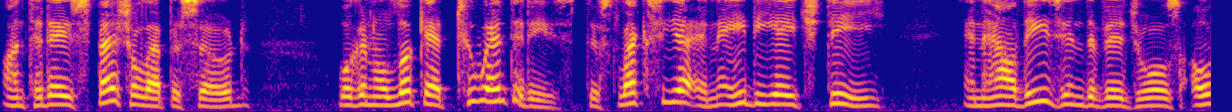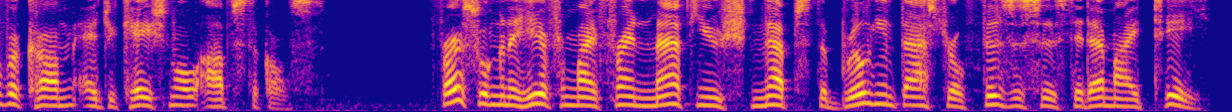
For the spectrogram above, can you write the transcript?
On today's special episode, we're going to look at two entities, dyslexia and ADHD, and how these individuals overcome educational obstacles. First, we're going to hear from my friend Matthew Schneps, the brilliant astrophysicist at MIT,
